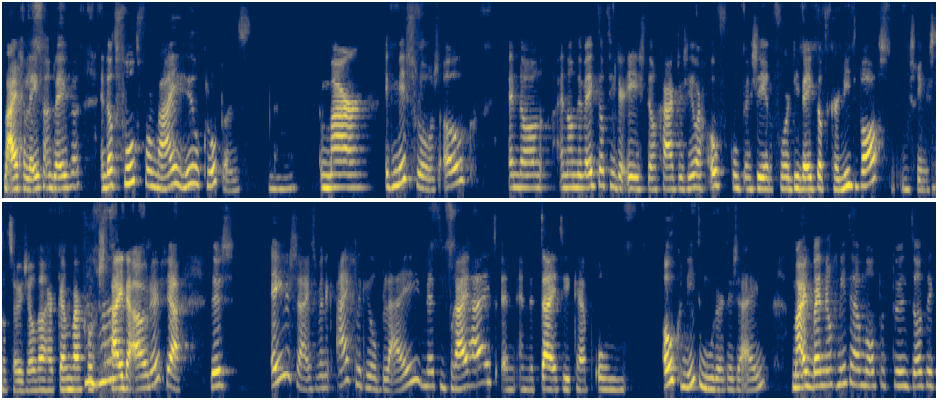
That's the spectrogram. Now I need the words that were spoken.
mijn eigen leven aan het leven. En dat voelt voor mij heel kloppend. Mhm. Maar ik mis Floris ook. En dan, en dan de week dat hij er is, dan ga ik dus heel erg overcompenseren voor die week dat ik er niet was. Misschien is dat sowieso wel herkenbaar voor mhm. gescheiden ouders. Ja, dus enerzijds ben ik eigenlijk heel blij met die vrijheid en, en de tijd die ik heb om ook niet moeder te zijn. Maar ik ben nog niet helemaal op het punt dat ik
